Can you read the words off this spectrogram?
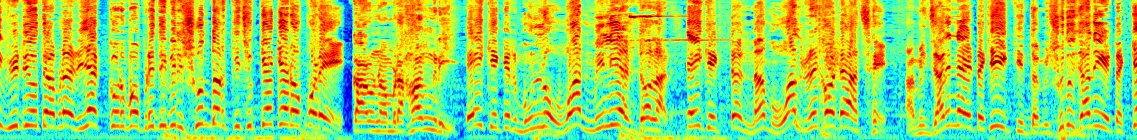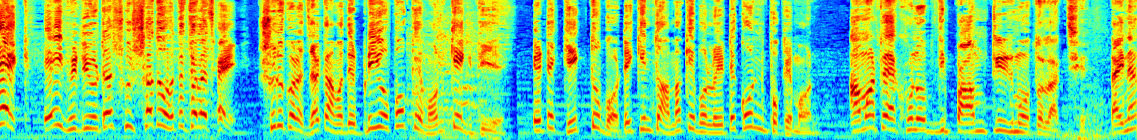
এই ভিডিওতে আমরা রিয়াক্ট করব পৃথিবীর সুন্দর কিছু কেকের ওপরে। কারণ আমরা হাংরি এই কেকের মূল্য ওয়ান মিলিয়ন ডলার এই কেকটার নাম ওয়ার্ল্ড রেকর্ডে আছে। আমি জানি না এটা কি কিন্তু আমি শুধু জানি এটা কেক এই ভিডিওটা সুস্বাদু হতে চলেছে। শুরু করা যাক আমাদের প্রিয় পোকেমন কেক দিয়ে। এটা কেক তো বটে কিন্তু আমাকে বলো এটা কোন পোকেমন আমার তো এখন অব্দি পামটির মতো লাগছে তাই না?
